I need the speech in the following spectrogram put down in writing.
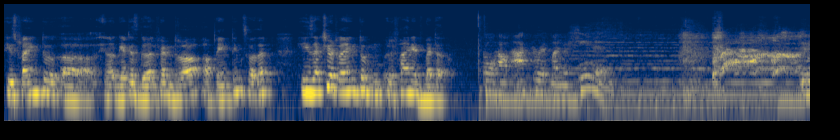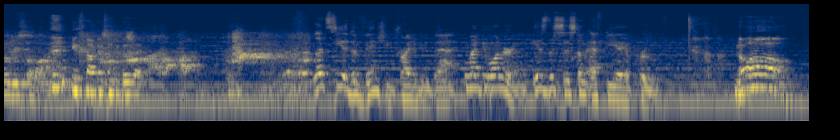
He's trying to, uh, you know, get his girlfriend draw a painting so that he's actually trying to refine it better. show how accurate my machine is. It'll be so long. He's not able to do that. Let's see a Da Vinci try to do that. You might be wondering, is the system FDA approved? No,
